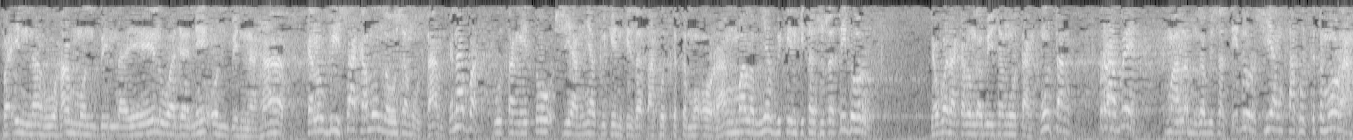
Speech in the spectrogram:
fa innahu hamun billail wa dani'un bin nahar. Kalau bisa kamu nggak usah ngutang. Kenapa? Utang itu siangnya bikin kita takut ketemu orang, malamnya bikin kita susah tidur. Coba dah kalau nggak bisa ngutang, ngutang, berabe, malam nggak bisa tidur, siang takut ketemu orang.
